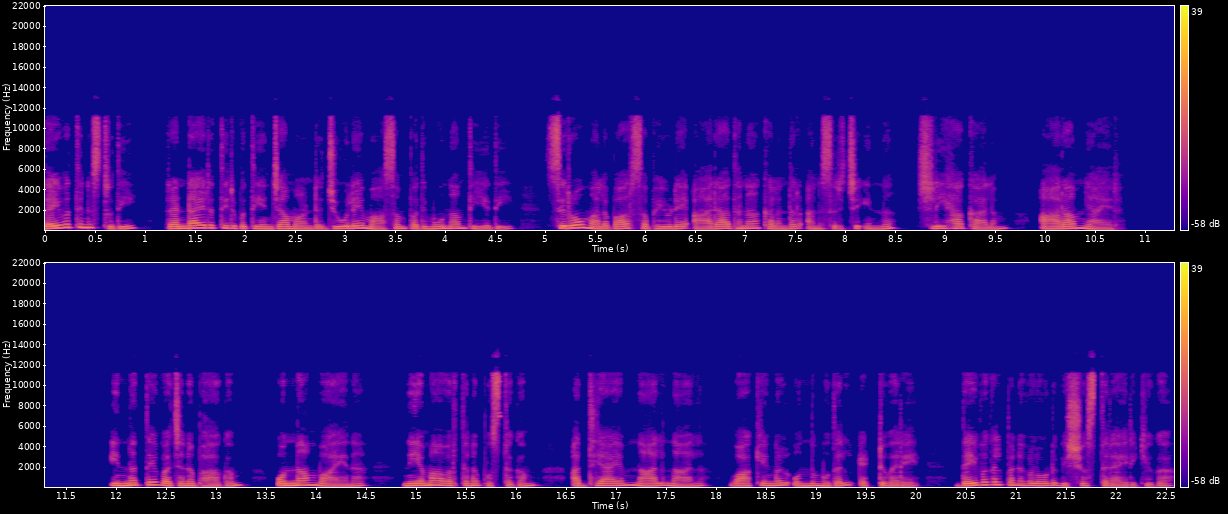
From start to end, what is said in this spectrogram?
ദൈവത്തിന് സ്തുതി. രണ്ടായിരത്തി ഇരുപത്തിയഞ്ചാം ആണ്ട് ജൂലൈ മാസം പതിമൂന്നാം തീയതി സിറോ മലബാർ സഭയുടെ ആരാധനാ കലണ്ടർ അനുസരിച്ച് ഇന്ന് ശ്ലീഹാകാലം ആറാം ഞായർ. ഇന്നത്തെ വചനഭാഗം ഒന്നാം വായന നിയമാവർത്തന പുസ്തകം അധ്യായം നാല് നാല് വാക്യങ്ങൾ ഒന്നു മുതൽ എട്ട് വരെ ദൈവകൽപ്പനകളോട് വിശ്വസ്തരായിരിക്കുക.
